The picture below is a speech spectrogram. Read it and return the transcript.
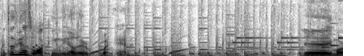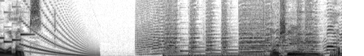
Aren't those guys walking the other way? Yeah. Yay, more one-ups. Yoshi! Oh.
